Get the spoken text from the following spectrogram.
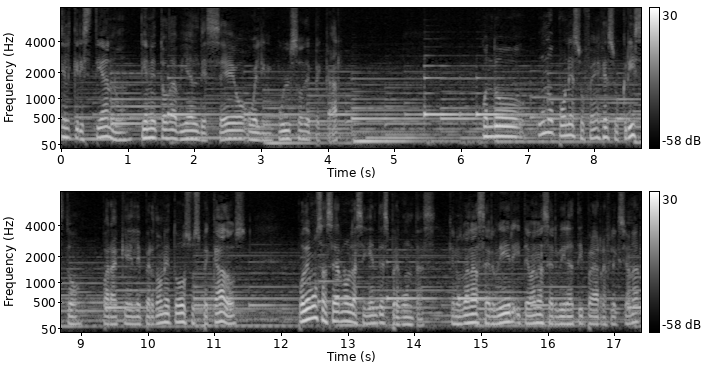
el cristiano tiene todavía el deseo o el impulso de pecar? Cuando uno pone su fe en Jesucristo para que le perdone todos sus pecados, podemos hacernos las siguientes preguntas que nos van a servir y te van a servir a ti para reflexionar.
